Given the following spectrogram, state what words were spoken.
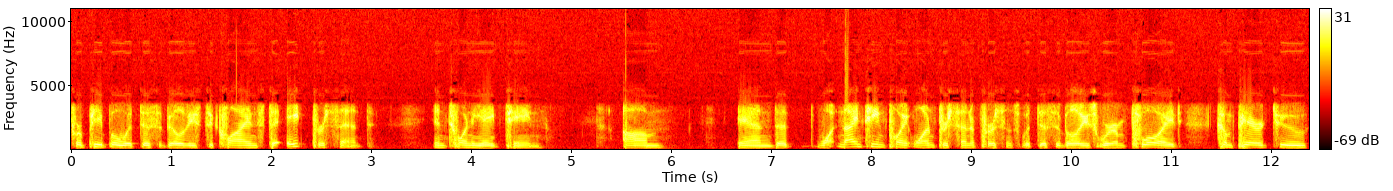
for people with disabilities declines to 8% in 2018. Um, and that 19.1% of persons with disabilities were employed compared to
